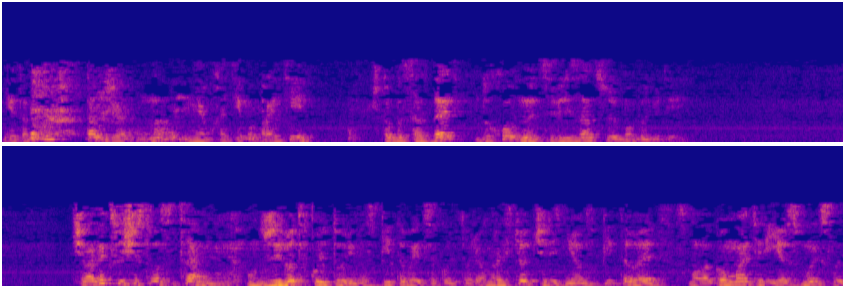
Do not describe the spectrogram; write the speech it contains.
И этот путь также нам необходимо пройти, чтобы создать духовную цивилизацию Бога людей – Человек – существо социальное. Он живет в культуре, воспитывается в культуре, он растет через нее, он впитывает с молоком матери ее смыслы,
